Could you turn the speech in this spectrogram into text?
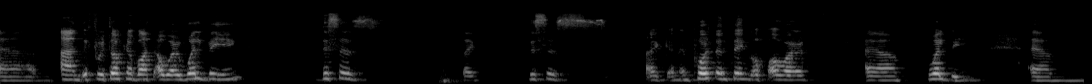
Um, and if we're talking about our well-being, this is like this is like an important thing of our uh, well-being. Um,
